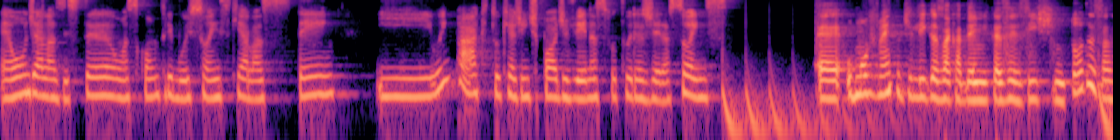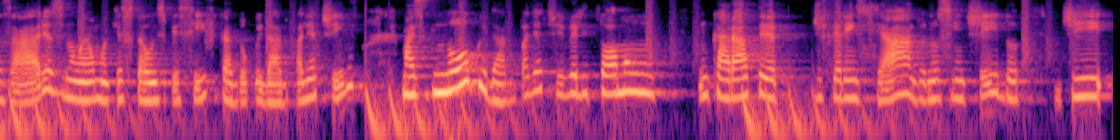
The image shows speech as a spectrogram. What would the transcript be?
é, onde elas estão, as contribuições que elas têm e o impacto que a gente pode ver nas futuras gerações? É, o movimento de ligas acadêmicas existe em todas as áreas, não é uma questão específica do cuidado paliativo, mas no cuidado paliativo ele toma um, um caráter diferenciado no sentido de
